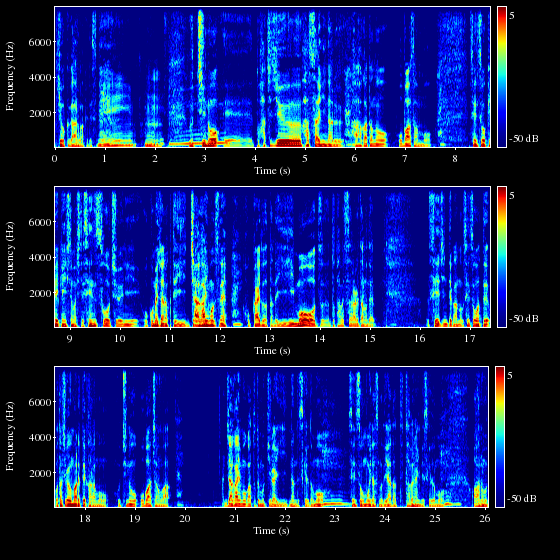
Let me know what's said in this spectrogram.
記憶があるわけですね。うすね。うちの、えー、と88歳になる母方のおばあさんも戦争を経験してまして戦争中にお米じゃなくていいじゃがいもですね、はい。北海道だったんで芋をずっと食べさせられたので成人っていうかあの戦争終わって私が生まれてからもうちのおばあちゃんははいじゃがいもがとても嫌いなんですけれども戦争を思い出すので嫌だって食べないんですけれどもあの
